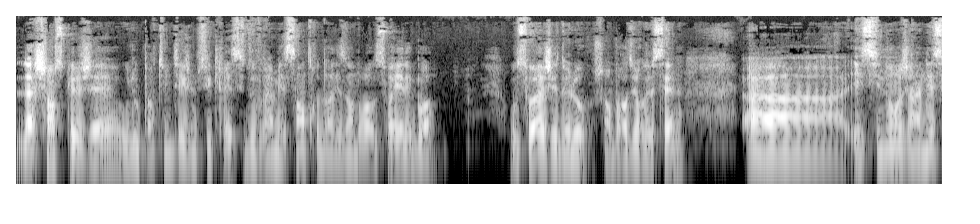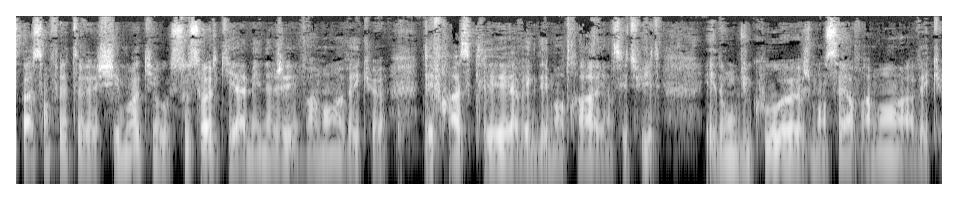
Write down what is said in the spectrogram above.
La chance que j'ai ou l'opportunité que je me suis créée, c'est d'ouvrir mes centres dans des endroits où soit il y a les bois, ou soit j'ai de l'eau, je suis en bordure de Seine. Euh, et sinon, j'ai un espace en fait euh, chez moi qui est au sous-sol, qui est aménagé vraiment avec euh, des phrases clés, avec des mantras et ainsi de suite. Et donc du coup, je m'en sers vraiment avec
